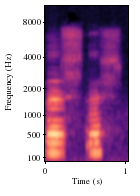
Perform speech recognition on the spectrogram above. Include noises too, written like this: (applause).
this This.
